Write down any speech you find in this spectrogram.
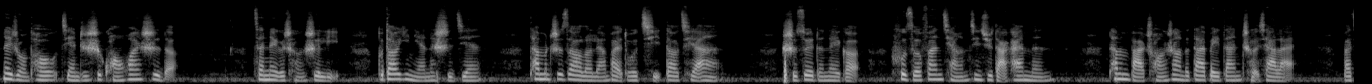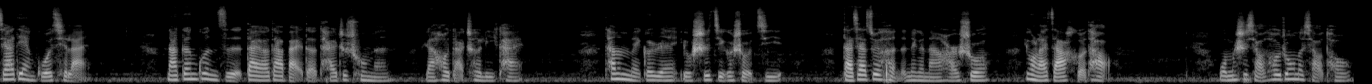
那种偷简直是狂欢似的。在那个城市里，不到一年的时间，他们制造了两百多起盗窃案。十岁的那个负责翻墙进去打开门。他们把床上的大被单扯下来，把家电裹起来，拿根棍子大摇大摆地抬着出门，然后打车离开。他们每个人有十几个手机。打架最狠的那个男孩说：“用来砸核桃。”我们是小偷中的小偷，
